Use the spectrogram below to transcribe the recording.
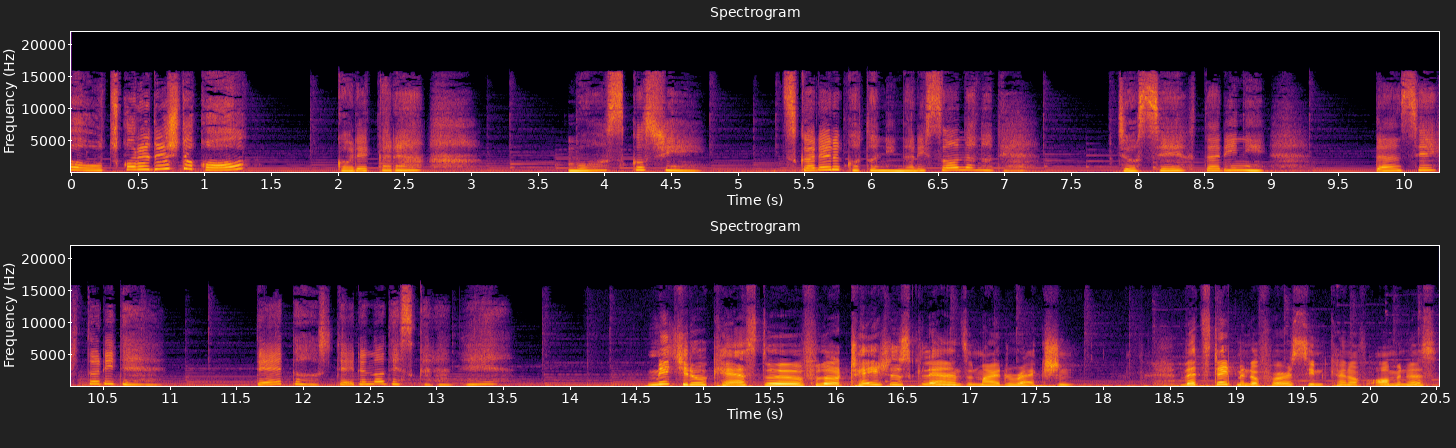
様はお疲れでしたか？これからもう少し疲れることになりそうなので女性2人に男性1人で Michiru cast a flirtatious glance in my direction. That statement of hers seemed kind of ominous,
